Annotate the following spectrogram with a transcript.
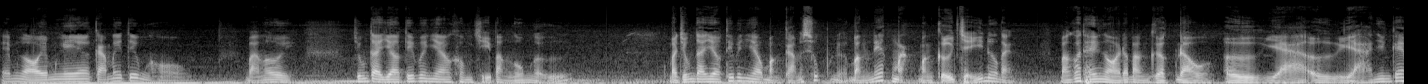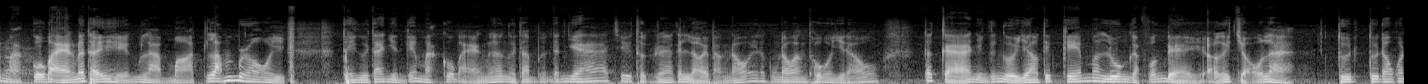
Em ngồi, em nghe cả mấy tiếng đồng hồ. Bạn ơi chúng ta giao tiếp với nhau không chỉ bằng ngôn ngữ mà chúng ta giao tiếp với nhau bằng cảm xúc nữa bằng nét mặt bằng cử chỉ nữa bạn. Bạn có thể ngồi đó bằng gật đầu ừ dạ ừ dạ. Nhưng cái mặt của bạn nó thể hiện là mệt lắm rồi. Thì người ta nhìn cái mặt của bạn đó, người ta đánh giá chứ thực ra cái lời bạn nói nó cũng đâu ăn thua gì đâu. Tất cả những cái người giao tiếp kém luôn gặp vấn đề ở cái chỗ là tôi tôi đâu có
